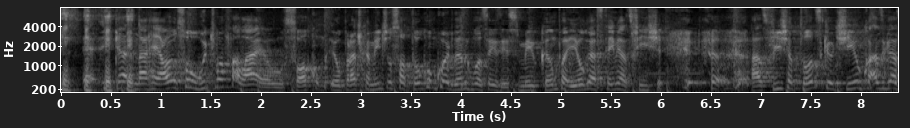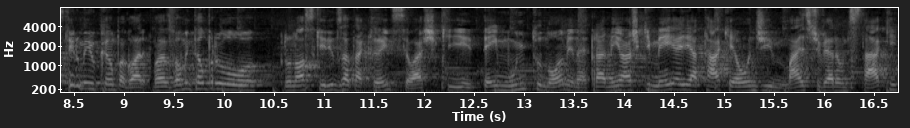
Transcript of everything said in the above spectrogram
É, na real, eu sou o último a falar. Eu só, eu praticamente eu só tô concordando com vocês. Esse meio campo aí eu gastei minhas fichas. As fichas todas que eu tinha, eu quase gastei no meio campo agora. Mas vamos então pro, pro nossos queridos atacantes. Eu acho que tem muito nome, né? Pra mim, eu acho que meia e ataque é onde mais tiveram destaque.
